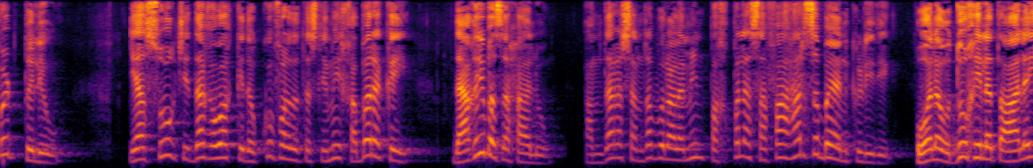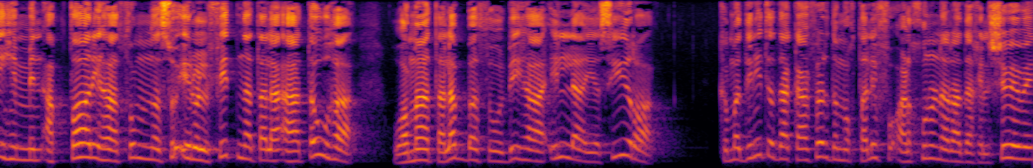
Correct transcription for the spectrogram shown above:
پټ تلیو یا څوک چې دغه وخت کې د کفر د تسلیمي خبره کوي دا غي بس حالو همدغه شان رب العالمين په خپله صفا هر څه بيان کړي دي. ولو دخلت عليهم من اقطارها ثم سئلوا الفتنة لآتوها وما تلبثوا بها الا يسيرا که مديني ته دا کافر د مختلفو اړخونو نه راداخل شوي وی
